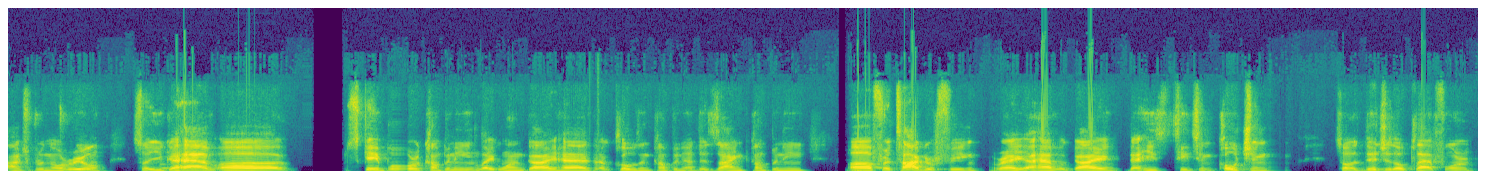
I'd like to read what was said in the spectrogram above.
entrepreneurial. So you could have a skateboard company, like one guy had a clothing company, a design company, uh, photography, right? I have a guy that he's teaching coaching, so a digital platform.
